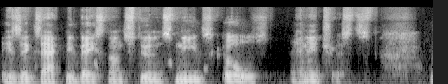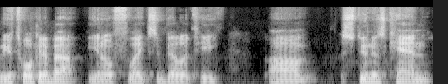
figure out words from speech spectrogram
is exactly based on students' needs, goals, and interests. We are talking about, you know, flexibility. Um, students can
